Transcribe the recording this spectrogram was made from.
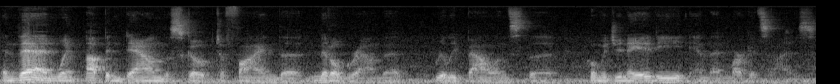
and then went up and down the scope to find the middle ground that really balance the homogeneity and then market size.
